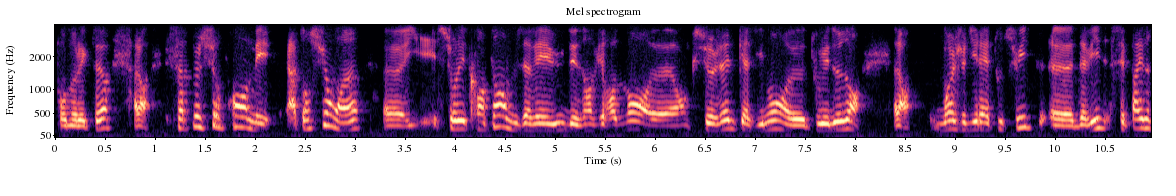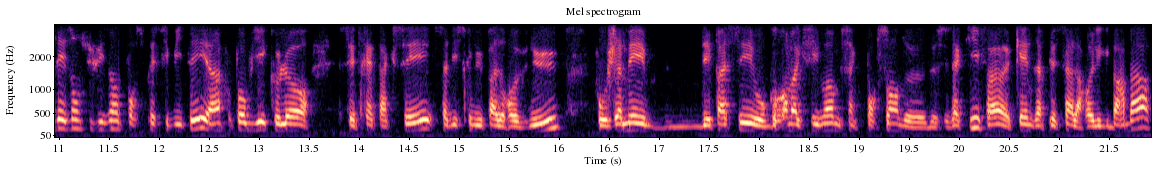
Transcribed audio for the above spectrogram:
pour nos lecteurs. Alors, ça peut surprendre, mais attention, hein, euh, sur les 30 ans, vous avez eu des environnements euh, anxiogènes quasiment euh, tous les deux ans. Alors, moi, je dirais tout de suite, euh, David, c'est pas une raison suffisante pour se précipiter. Hein. Faut pas oublier que l'or, c'est très taxé, ça distribue pas de revenus. Faut jamais dépasser au grand maximum 5% de, de, ses actifs. Hein. Keynes appelait ça la relique barbare,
